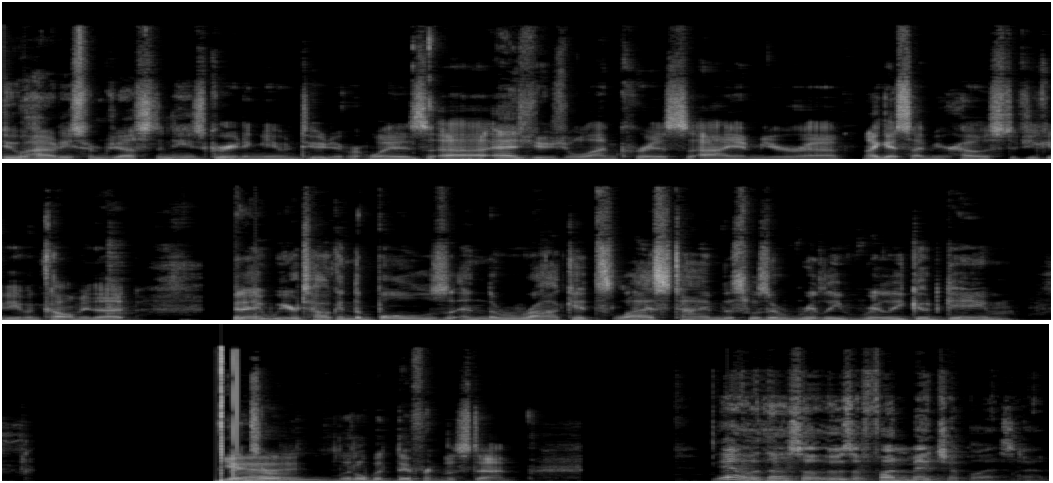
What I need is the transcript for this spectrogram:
Two howdies from Justin. He's greeting you in two different ways. Uh, as usual, I'm Chris. I am your, uh, I guess I'm your host, if you could even call me that. Today we are talking the Bulls and the Rockets. Last time this was a really, really good game. Things are a little bit different this time. Yeah, it was also it was a fun matchup last time.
